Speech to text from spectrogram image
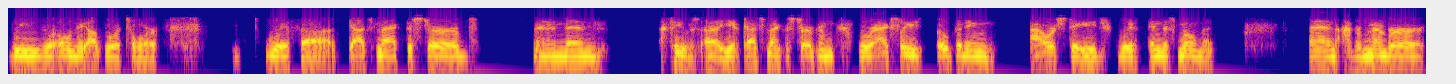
we were on the Uproar tour with uh, Godsmack Disturbed, and then I think it was uh, yeah Godsmack Disturbed, and we were actually opening our stage with In This Moment. And I remember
